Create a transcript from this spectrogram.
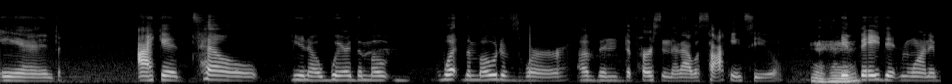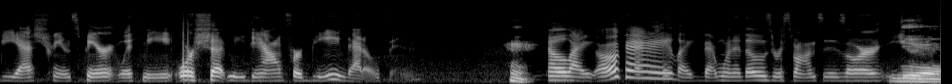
and I could tell you know where the mo what the motives were of the the person that I was talking to. Mm-hmm. If they didn't want to be as transparent with me or shut me down for being that open. Hmm. You know, like, okay, like that one of those responses, or yeah,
